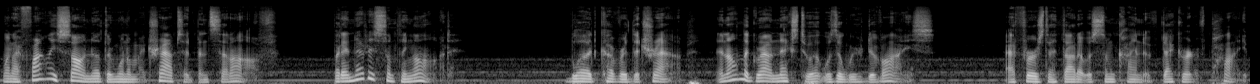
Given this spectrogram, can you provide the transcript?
when I finally saw another one of my traps had been set off, but I noticed something odd. Blood covered the trap, and on the ground next to it was a weird device. At first, I thought it was some kind of decorative pipe,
